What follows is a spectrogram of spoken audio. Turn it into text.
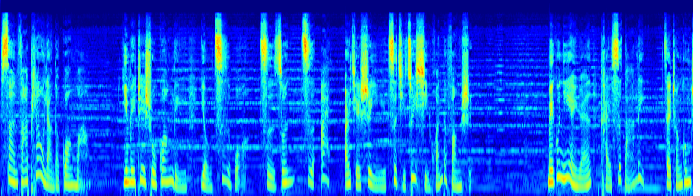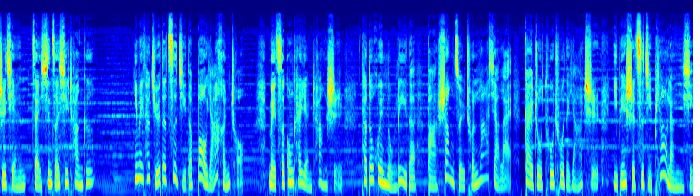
散发漂亮的光芒。因为这束光里有自我、自尊、自爱，而且是以自己最喜欢的方式。美国女演员凯斯·达利在成功之前，在新泽西唱歌，因为她觉得自己的龅牙很丑。每次公开演唱时，他都会努力地把上嘴唇拉下来，盖住突出的牙齿，以便使自己漂亮一些。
